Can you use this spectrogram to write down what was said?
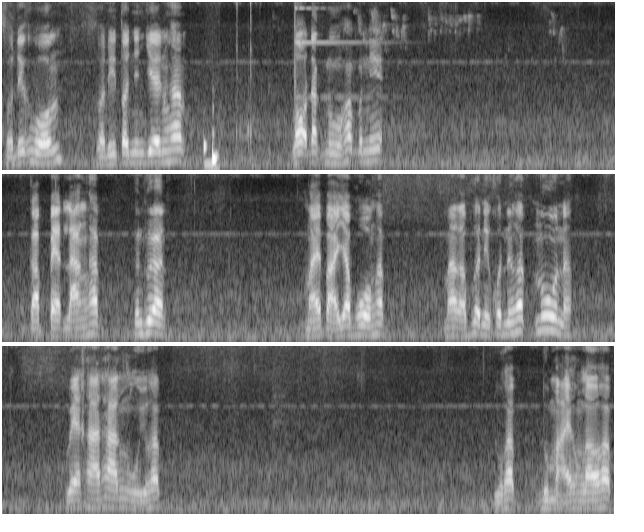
สวัสดีครับผม สวัสดีตอนเย็นๆครับเลาะดักหนูครับวันนี้กับแปดหลังครับ เพื่อนๆหมายป่ายาโพงครับ มากับเพื่อนอีกคนนึงครับ นู่นนะแวกหาทางหนูอยู่ครับ ดูครับดูหมายของเราครับ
